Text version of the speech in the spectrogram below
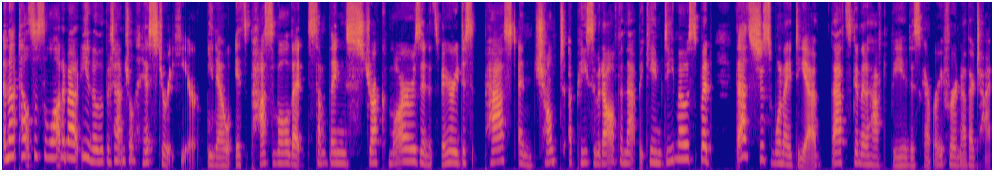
And that tells us a lot about, you know, the potential history here. You know, it's possible that something struck Mars in its very distant past and chunked a piece of it off and that became Deimos, but that's just one idea. That's going to have to be a discovery for another time.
